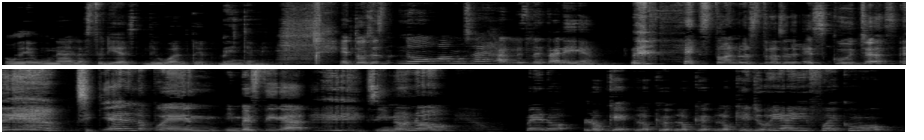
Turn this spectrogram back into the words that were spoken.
o de una de las teorías de Walter Benjamin. Entonces, no vamos a dejarles de tarea esto a nuestros escuchas. Si quieren lo pueden investigar, si no, no. Pero lo que, lo que, lo que, lo que yo vi ahí fue como,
